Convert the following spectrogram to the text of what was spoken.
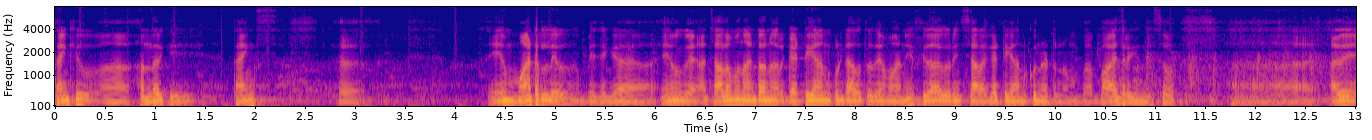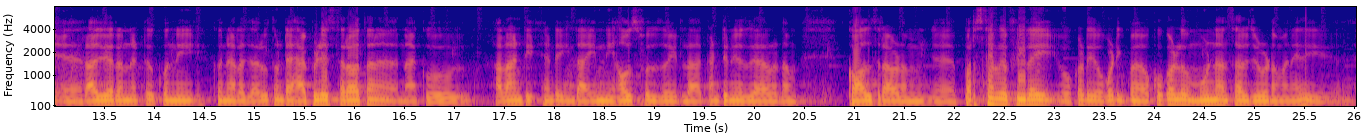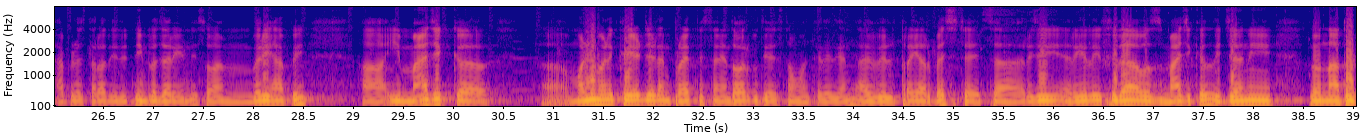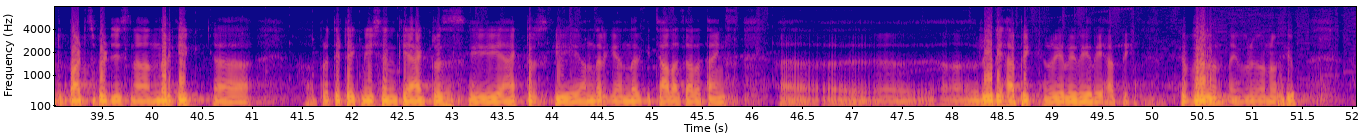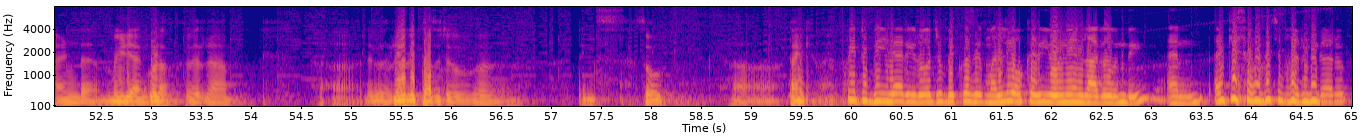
Thank you అందరికీ thanks ఏం మాటలు లేవు. బేసిక్గా ఏం చాలామంది అంటా ఉన్నారు గట్టిగా అనుకుంటే అవుతుందేమో అని. ఫిదా గురించి చాలా గట్టిగా అనుకున్నట్టున్నాం. బాగా జరిగింది. సో అదే రాజు గారు అన్నట్టు కొన్ని కొన్ని అలా జరుగుతుంటే హ్యాపీ డేస్ తర్వాత నాకు అలాంటి అంటే ఇంత ఇన్ని హౌస్ఫుల్స్ ఇట్లా కంటిన్యూస్గా రావడం కాల్స్ రావడం పర్సనల్గా ఫీల్ అయ్యి ఒకటి ఒకటి ఒక్కొక్కళ్ళు మూడు నాలుగు సార్లు చూడడం అనేది హ్యాపీ డేస్ తర్వాత ఇది దీంట్లో జరిగింది. సో ఐఎమ్ వెరీ హ్యాపీ ఈ మ్యాజిక్ మళ్ళీ మళ్ళీ క్రియేట్ చేయడానికి ప్రయత్నిస్తాను. ఎంతవరకు చేస్తామో తెలియదు కానీ I will try our best it's రిజీ రియలీ ఫిదా వాజ్ మ్యాజికల్ ఈ జర్నీలో నాతోటి పార్టిసిపేట్ చేసిన అందరికీ ప్రతి టెక్నీషియన్కి యాక్టర్స్కి యాక్టర్స్కి అందరికీ అందరికీ చాలా చాలా thanks really happy really really happy every one every one of you and మీడియాకి కూడా were really positive things so thank you happy to be here ఈరోజు బికాజ్ మళ్ళీ ఒక రియూనియన్ లాగా ఉంది. And thank you so much Varun garu.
